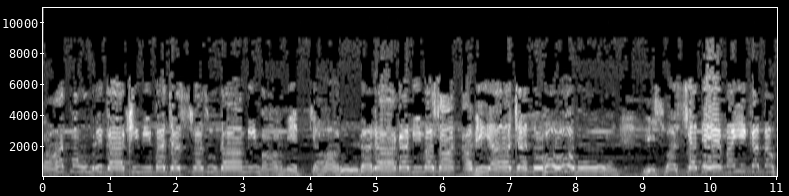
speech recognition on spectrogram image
मृगाक्षि विभजस्व सुदामि मामित्यारूढरागदिवसान् विश्वस्य ते मयि कथम्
